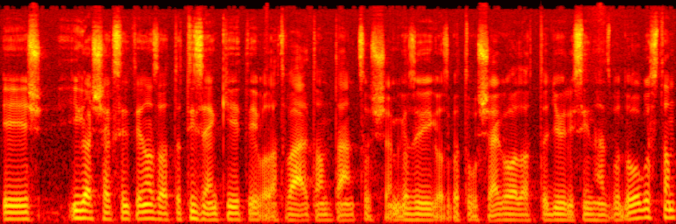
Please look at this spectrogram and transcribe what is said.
és igazság szerint én az alatt a 12 év alatt váltam táncos, amíg az ő igazgatósága alatt a Győri Színházban dolgoztam.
